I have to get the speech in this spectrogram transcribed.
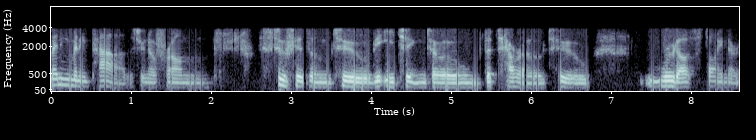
many many paths. You know, from Sufism to the I Ching to the tarot to Rudolf Steiner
